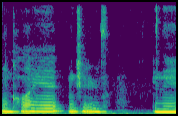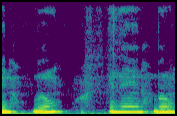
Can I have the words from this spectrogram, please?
Apply it, make sure there's, and then boom, and then boom.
